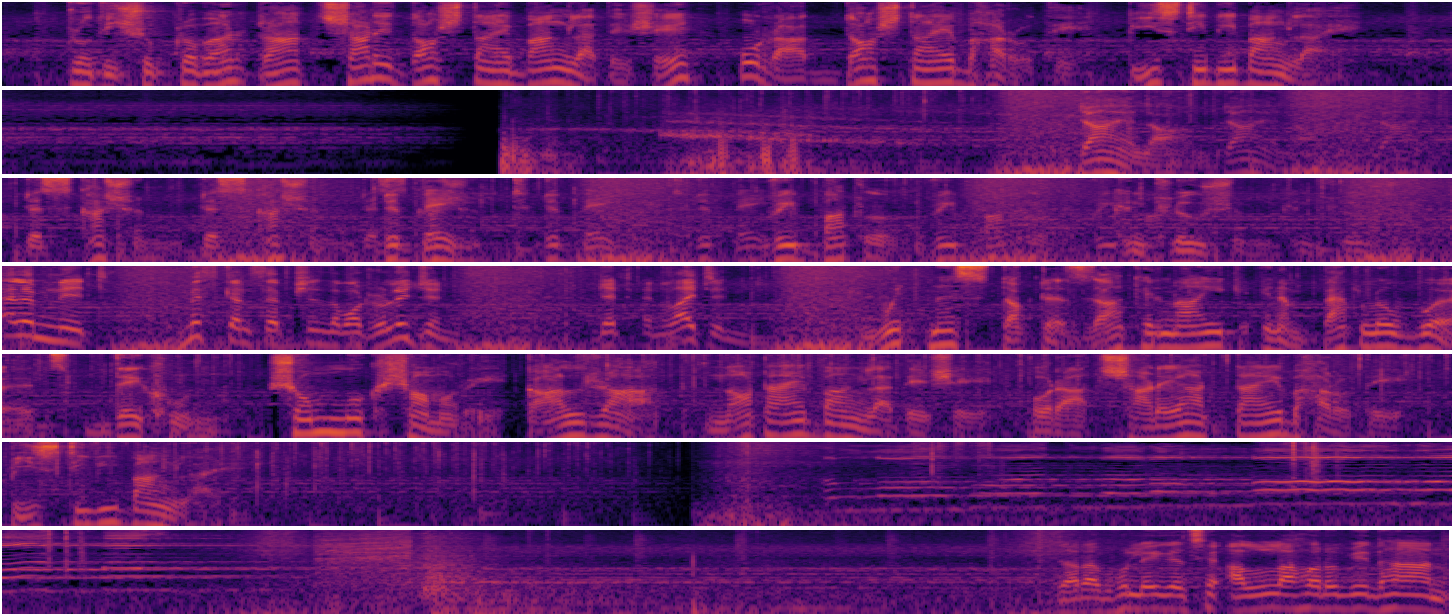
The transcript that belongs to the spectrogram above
প্রতি শুক্রবার রাত সাড়ে দশটায় বাংলাদেশে ও রাত দশটায় ভারতে পিস টিভি বাংলায় Dialogue. Dialogue. Dialogue. Discussion. Discussion. Debate. Debate. Debate. Rebuttal. Rebuttal. Conclusion. Conclusion. Eliminate misconceptions about religion. Get enlightened. Witness Dr. Zakir Naik in a battle of words. দেখুন সম্মুখ সমরে কাল রাত নটায় বাংলাদেশে ও রাত সাড়ে আটটায় ভারতে। পিস টিভি বাংলায়। যারা ভুলে গেছে আল্লাহর বিধান,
